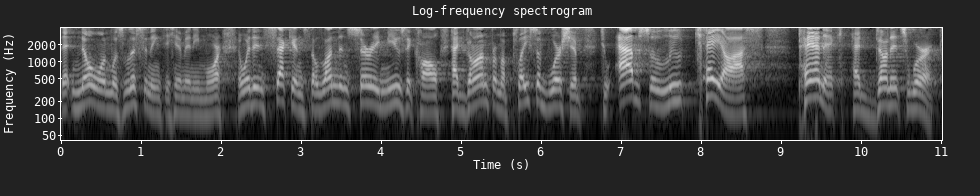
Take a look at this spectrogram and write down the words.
that no one was listening to him anymore. And within seconds, the London Surrey Music Hall had gone from a place of worship to absolute chaos. Panic had done its work.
